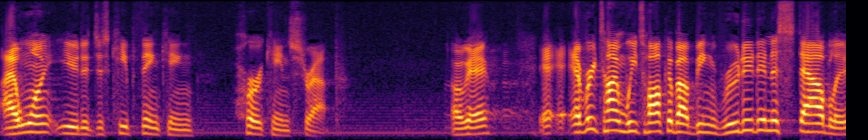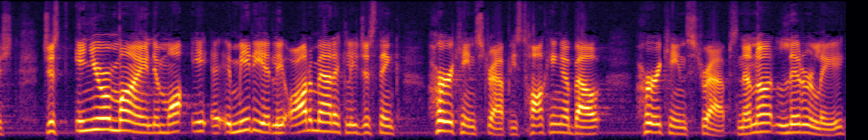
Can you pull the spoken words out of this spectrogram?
I want you to just keep thinking hurricane strap okay? Every time we talk about being rooted and established, just in your mind, immediately, automatically, just think hurricane strap. He's talking about hurricane straps. Now, not literally,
